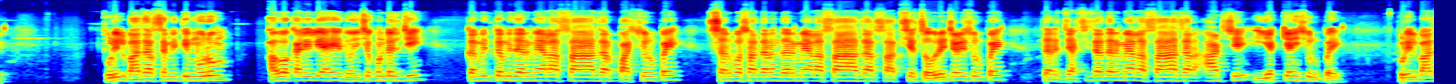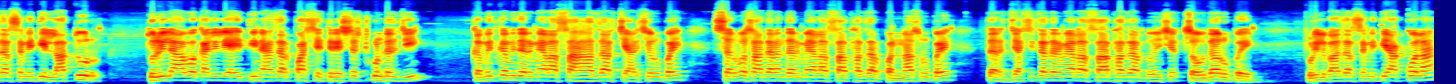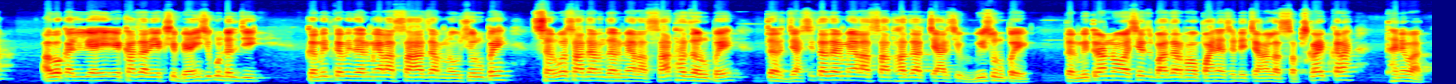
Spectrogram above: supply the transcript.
पुढील बाजार समिती मुरुम आवक आलेली आहे दोनशे क्विंटलची. कमीत कमी दर मिळाला सहा हजार पाचशे रुपये सर्वसाधारण दर मिळाला सहा हजार सातशे चौवेचाळीस रुपये तर जास्तीचा दर मिळाला सहा हजार आठशे एक्क्याऐंशी रुपये. पुढील बाजार समिती लातूर तुरीला आवक आलेली आहे तीन हजार पाचशे त्रेसष्ट क्विंटलची. कमीत कमी दर मिळाला सहा हजार चारशे रुपये सर्वसाधारण दर मिळाला सात हजार पन्नास रुपये तर जास्तीचा दर मिळाला सात हजार दोनशे चौदा रुपये. पुढील बाजार समिती अकोला आवक आलेली आहे एक हजार एकशे ब्याऐंशी क्विंटलची. कमीत कमी दर मिळाला सहा हजार नऊशे रुपये सर्वसाधारण दर मिळाला सात हजार रुपये तर जास्तीचा दर मिळाला सात हजार चारशे वीस रुपये. तर मित्रांनो असेच बाजारभाव पाहण्यासाठी चॅनलला सबस्क्राईब करा. धन्यवाद.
